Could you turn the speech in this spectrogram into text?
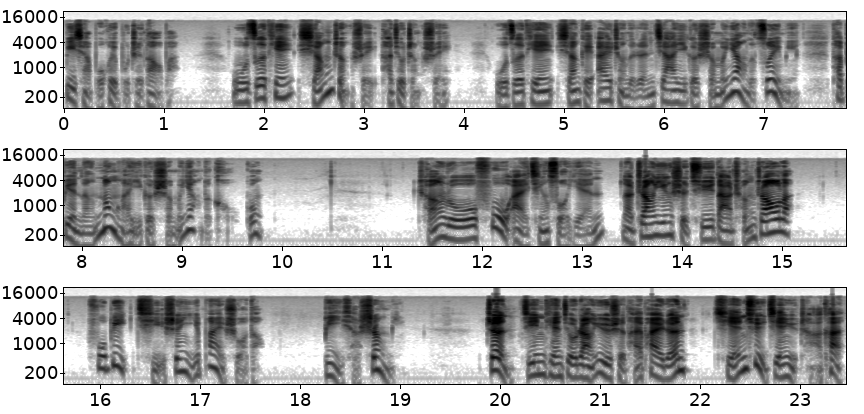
陛下不会不知道吧？武则天想整谁，他就整谁。武则天想给挨整的人加一个什么样的罪名，他便能弄来一个什么样的口供。诚如傅爱卿所言，那张英是屈打成招了。傅弼起身一拜，说道：“陛下圣明，朕今天就让御史台派人前去监狱查看，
